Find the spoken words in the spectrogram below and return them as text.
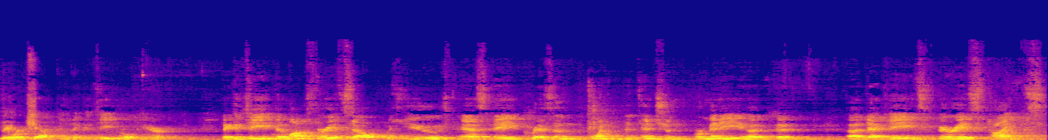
They were kept in the cathedral here. The, the monastery itself was used as a prison, one detention for many uh, uh, uh, decades, various types.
